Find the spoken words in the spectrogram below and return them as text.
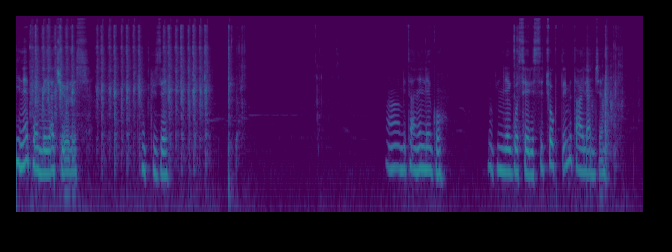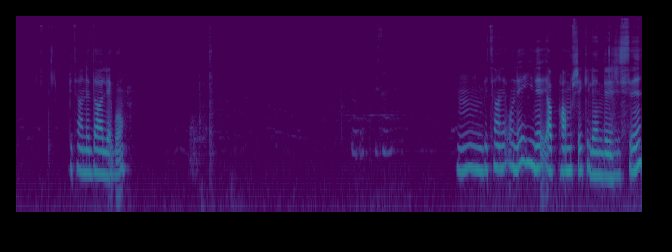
yine pembeyi açıyoruz. Çok güzel. Aa, bir tane Lego. Bugün Lego serisi çok değil mi Taylancığım? Bir tane daha Lego. Dur dur bir saniye. Hmm, bir tane o ne? Yine yap, hamur şekillendiricisi.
